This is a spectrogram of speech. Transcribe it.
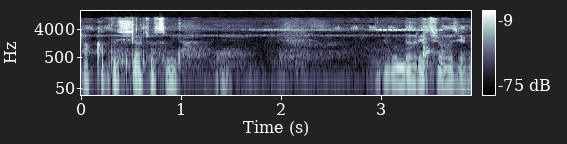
아까보다 시절 좋습니다. 네. 온다 그랬죠, 제가.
